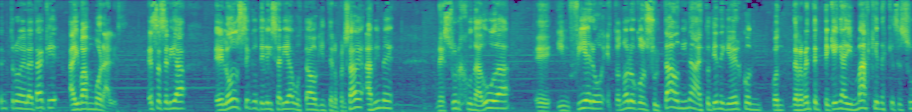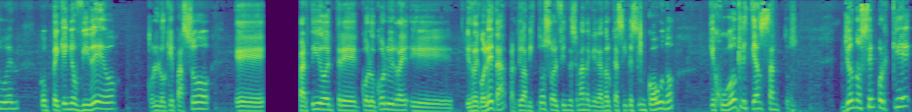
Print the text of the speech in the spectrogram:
Dentro del ataque, a Iván Morales. Ese sería el 11 que utilizaría Gustavo Quintero. Pero, ¿sabes? A mí me, me surge una duda eh, infiero, esto no lo he consultado ni nada, esto tiene que ver con, de repente pequeñas imágenes que se suben, con pequeños videos, con lo que pasó eh, partido entre Colo Colo y, eh, y, Recoleta, partido amistoso del fin de semana que ganó el cacique 5 a 1, que jugó Cristian Santos. Yo no sé por qué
